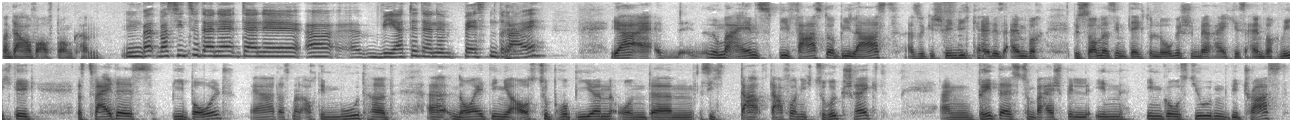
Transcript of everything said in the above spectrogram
man darauf aufbauen kann. Mhm, was sind so deine, deine äh, Werte, deine besten drei? Ja, äh, Nummer eins, be fast or be last. Also Geschwindigkeit ist einfach, besonders im technologischen Bereich, ist einfach wichtig. Das zweite ist be bold, ja, dass man auch den Mut hat, äh, neue Dinge auszuprobieren und ähm, sich da, davor nicht zurückschreckt. Ein dritter ist zum Beispiel in, in Go Student We Trust,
